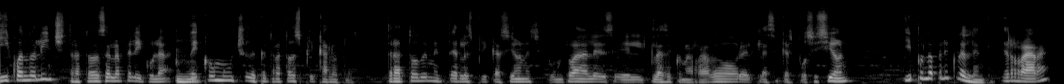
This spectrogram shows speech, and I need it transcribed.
Y cuando Lynch trató de hacer la película, Ujú. pecó mucho de que trató de explicarlo todo. Trató de meterle explicaciones puntuales, el clásico narrador, el clásica exposición. Y pues la película es lenta, es rara.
